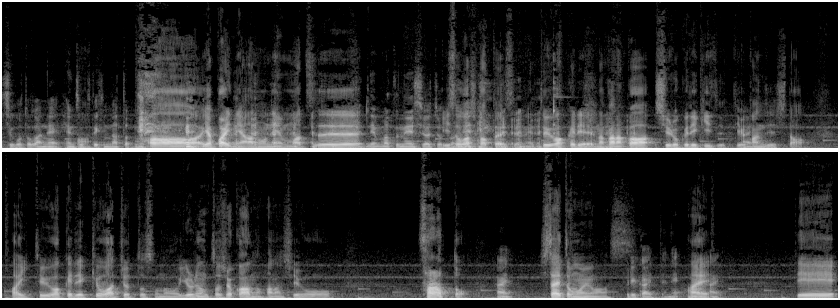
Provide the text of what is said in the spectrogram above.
仕事がね変則的になったので、ああやっぱりねあの年末 年末年始はちょっと、ね、忙しかったですよね。というわけでなかなか収録できずっていう感じでした。はい、というわけで今日はちょっとその夜の図書館の話をさらっとはい。したいと思います振。り返ってね。はいはい。で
